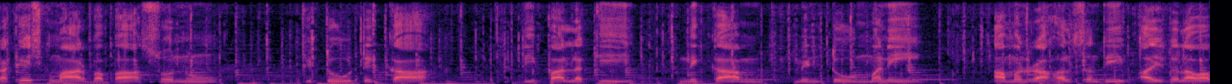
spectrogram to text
ਰਾਕੇਸ਼ ਕੁਮਾਰ, ਬੱਬਾ ਸੋਨੂ, ਕਿੱਟੂ, ਟਿੱਕਾ, ਦੀਪਾ ਲੱਕੀ, ਨਿੱਕਾ, ਮਿੰਟੂ, ਮਨੀ, ਅਮਨ, ਰਾਹਲ, ਸੰਦੀਪ ਆਦਿ ਤੋਂ ਇਲਾਵਾ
